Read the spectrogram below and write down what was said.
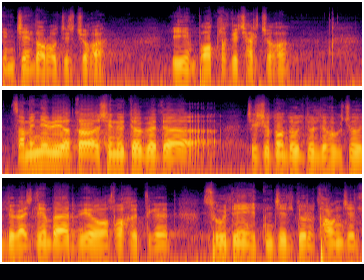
хэмжээнд оруулж ирж байгаа. Ийм бодлого гэж харж байгаа. За миний би одоо шинэ өдөөгөөд жижиг дунд үйлдвэрлэлийг хөгжүүлэх, ажлын байр бий болгох гэдгээд сүүлийн хэдэн жил 4 5 жил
